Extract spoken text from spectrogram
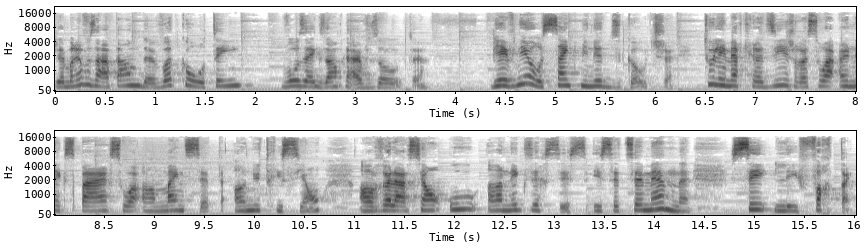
j'aimerais vous entendre de votre côté vos exemples à vous autres. Bienvenue aux 5 minutes du coach. Tous les mercredis, je reçois un expert, soit en mindset, en nutrition, en relation ou en exercice. Et cette semaine, c'est les fortins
